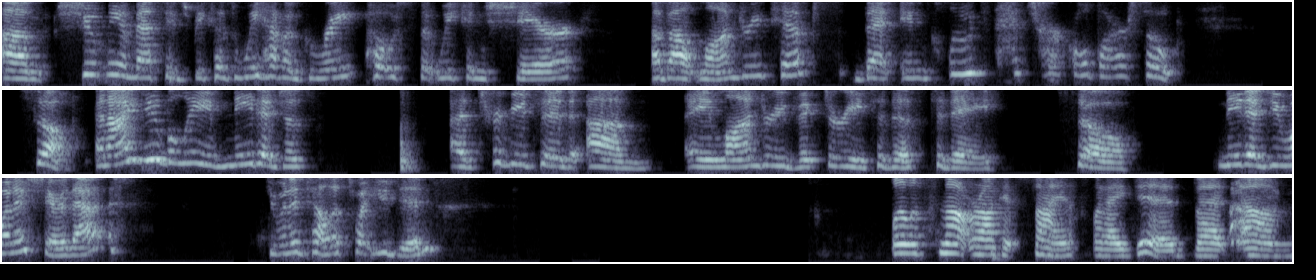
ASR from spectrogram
um, shoot me a message because we have a great post that we can share about laundry tips that includes that charcoal bar soap. So, and I do believe Nita just attributed um, a laundry victory to this today. So, Nita, do you want to share that? Do you want to tell us what you did? Well, it's not rocket science what I did, but um,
